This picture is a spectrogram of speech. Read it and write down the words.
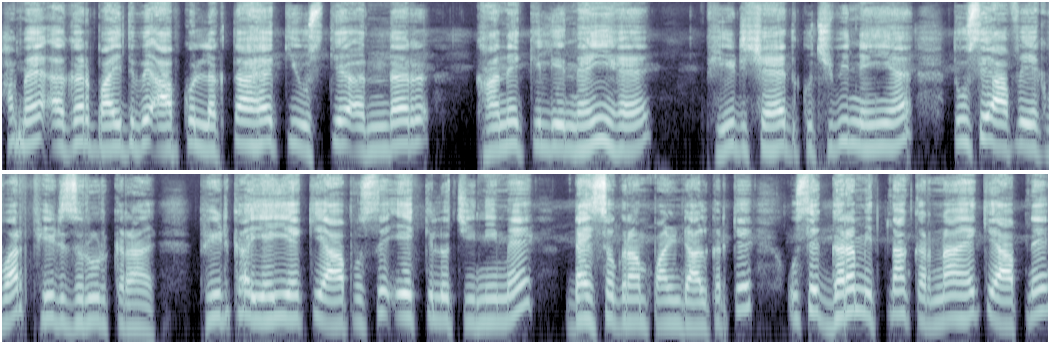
हमें अगर बाई द आपको लगता है कि उसके अंदर खाने के लिए नहीं है फ़ीड शहद कुछ भी नहीं है तो उसे आप एक बार फ़ीड ज़रूर कराएँ। फ़ीड का यही है कि आप उसे एक किलो चीनी में ढाई सौ ग्राम पानी डाल करके उसे गर्म इतना करना है कि आपने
